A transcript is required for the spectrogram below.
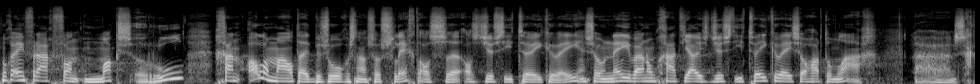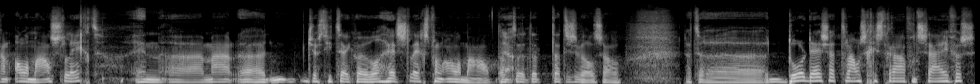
Nog één vraag van Max Roel. Gaan alle maaltijdbezorgers nou zo slecht als, uh, als Just Eat 2KW? En zo nee, waarom gaat juist Just Eat 2KW zo hard omlaag? Uh, ze gaan allemaal slecht. En, uh, maar uh, Just Eat wel het slechtst van allemaal. Dat, ja. dat, dat is wel zo. Dat, uh, DoorDash had trouwens gisteravond cijfers.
